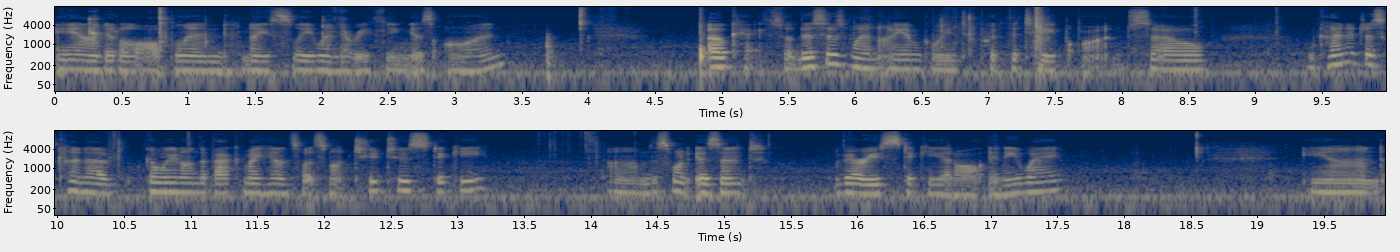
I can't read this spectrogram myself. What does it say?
And it'll all blend nicely when everything is on. Okay, so this is when I am going to put the tape on. So I'm kind of just kind of going on the back of my hand so it's not too, too sticky. Um, this one isn't very sticky at all anyway. And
